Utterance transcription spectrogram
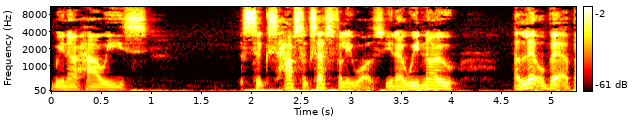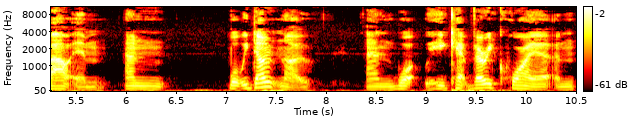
We know how he's how successful he was. You know, we know a little bit about him, and what we don't know, and what he kept very quiet and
